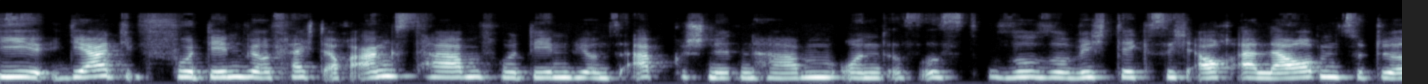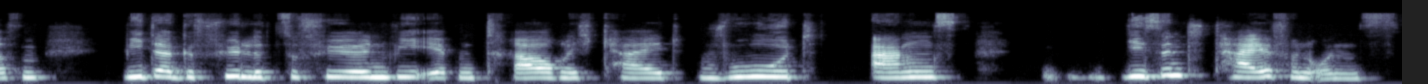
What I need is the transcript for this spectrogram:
die, ja, die, vor denen wir vielleicht auch Angst haben, vor denen wir uns abgeschnitten haben. Und es ist so, so wichtig, sich auch erlauben zu dürfen, wieder Gefühle zu fühlen, wie eben Traurigkeit, Wut, Angst. Die sind Teil von uns.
